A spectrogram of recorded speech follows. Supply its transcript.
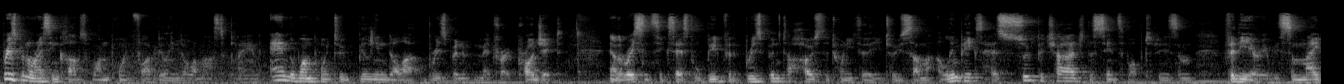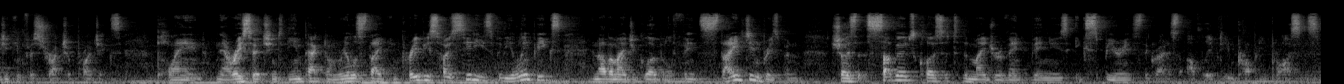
Brisbane Racing Club's $1.5 billion master plan, and the $1.2 billion Brisbane Metro project. Now, the recent successful bid for Brisbane to host the 2032 Summer Olympics has supercharged the sense of optimism for the area with some major infrastructure projects planned. Now, research into the impact on real estate in previous host cities for the Olympics and other major global events staged in Brisbane shows that the suburbs closest to the major event venues experience the greatest uplift in property prices.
